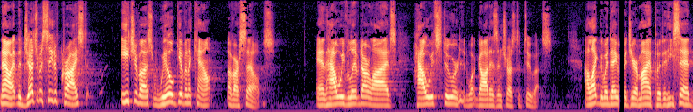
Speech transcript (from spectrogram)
Now, at the judgment seat of Christ, each of us will give an account of ourselves and how we've lived our lives, how we've stewarded what God has entrusted to us. I like the way David Jeremiah put it. He said,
